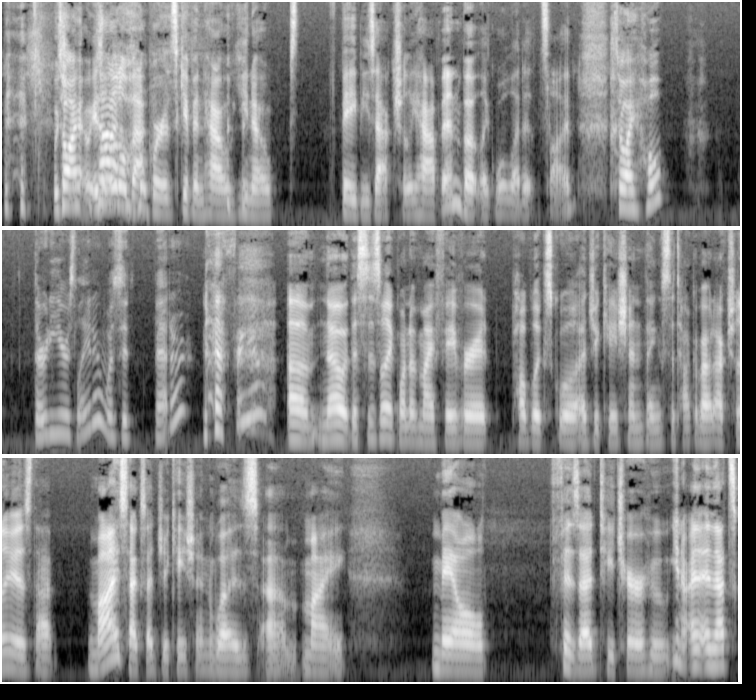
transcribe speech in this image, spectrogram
Which so I, know, is a little backwards given how you know babies actually happen, but like we'll let it slide. So I hope 30 years later was it better for you? um, no, this is like one of my favorite public school education things to talk about. Actually, is that my sex education was um, my male phys ed teacher who you know, and, and that's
